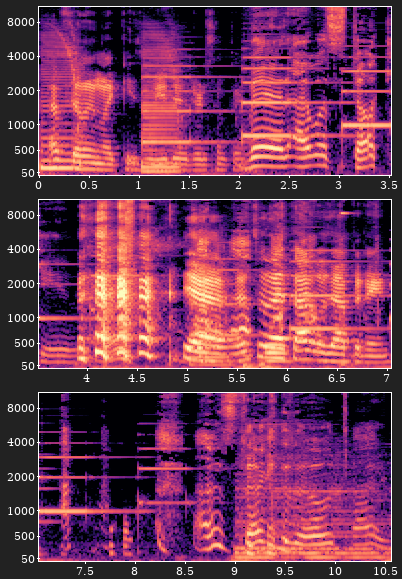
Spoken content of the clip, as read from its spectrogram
I'm feeling like he's muted or something. Man, I was talking. yeah, that's what I thought was happening. I was talking the whole time.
